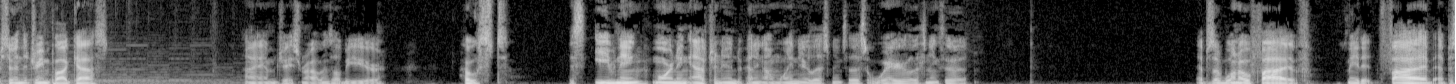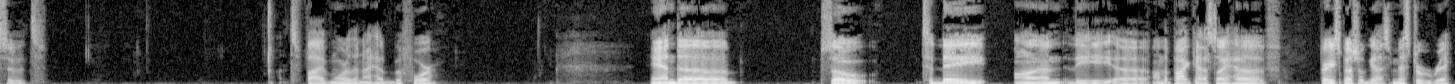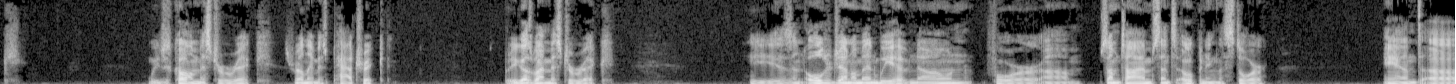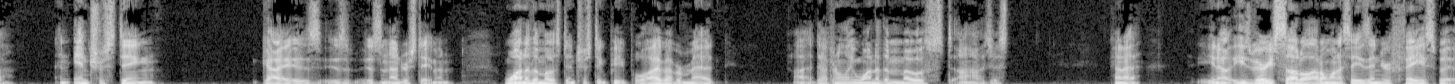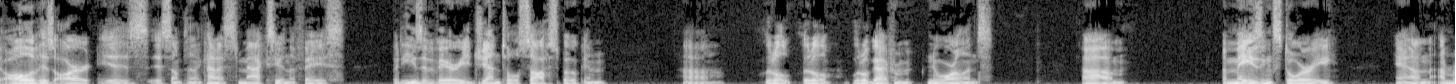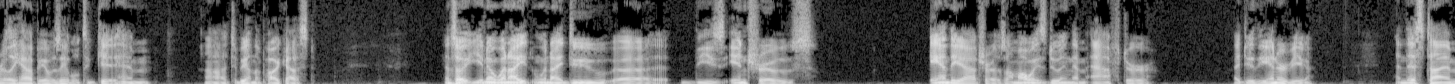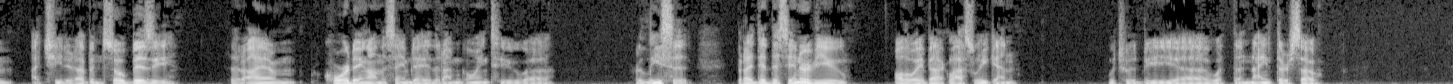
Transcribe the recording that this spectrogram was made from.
Pursuing the Dream podcast. I am Jason Robbins. I'll be your host this evening, morning, afternoon, depending on when you're listening to this, where you're listening to it. Episode 105. Made it five episodes. It's five more than I had before. And uh, so today on the uh, on the podcast, I have very special guest, Mr. Rick. We just call him Mr. Rick. His real name is Patrick, but he goes by Mr. Rick. He is an older gentleman we have known for um, some time since opening the store, and uh, an interesting guy is is is an understatement. One of the most interesting people I've ever met. Uh, definitely one of the most uh, just kind of you know he's very subtle. I don't want to say he's in your face but all of his art is is something that kind of smacks you in the face. But he's a very gentle soft spoken uh, little little little guy from new orleans. Um amazing story and i'm really happy i was able to get him uh, to be on the podcast. And so you know when i when i do uh, these intros and the outros i'm always doing them after I do the interview. And this time I cheated. I've been so busy that I am recording on the same day that I'm going to uh, release it. But I did this interview all the way back last weekend, which would be uh, what the ninth or so.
